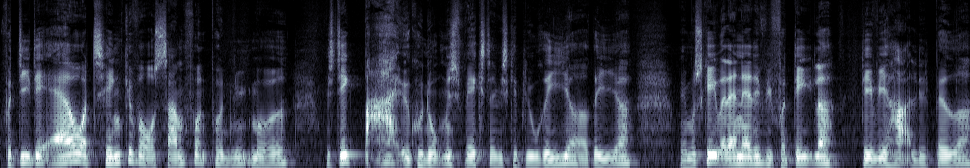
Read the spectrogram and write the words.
Fordi det er jo at tænke vores samfund på en ny måde. Hvis det ikke bare er økonomisk vækst, at vi skal blive rigere og rigere, Men måske, hvordan er det, vi fordeler det, vi har lidt bedre,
